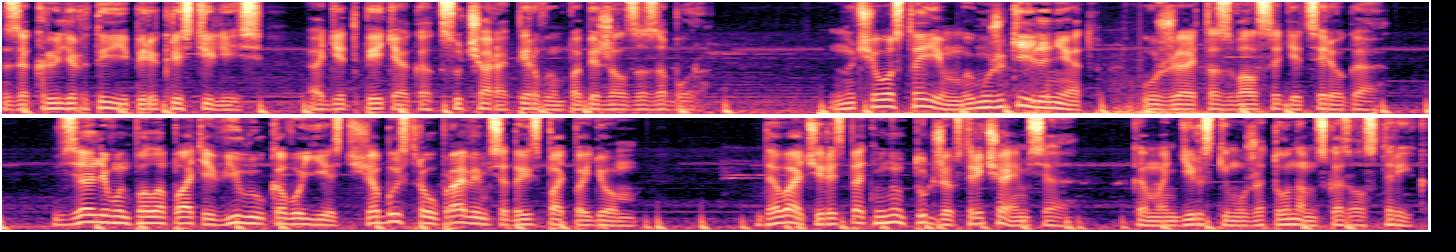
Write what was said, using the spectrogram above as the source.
закрыли рты и перекрестились, а дед Петя, как сучара, первым побежал за забор. «Ну чего стоим, вы мужики или нет?» Уже отозвался дед Серега. Взяли вон по лопате, вилы у кого есть. Ща быстро управимся, да и спать пойдем. Давай, через пять минут тут же встречаемся. Командирским уже тоном сказал старик.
